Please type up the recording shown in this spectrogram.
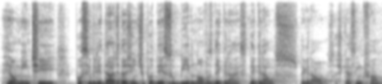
realmente possibilidade da gente poder subir novos degraus, degraus, degraus, acho que é assim que fala.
